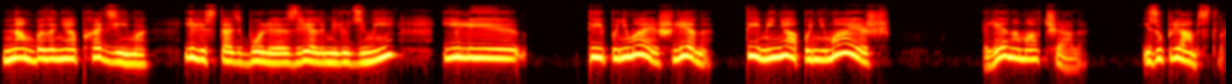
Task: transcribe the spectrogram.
Нам было необходимо или стать более зрелыми людьми, или... Ты понимаешь, Лена? Ты меня понимаешь?» Лена молчала. Из упрямства.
